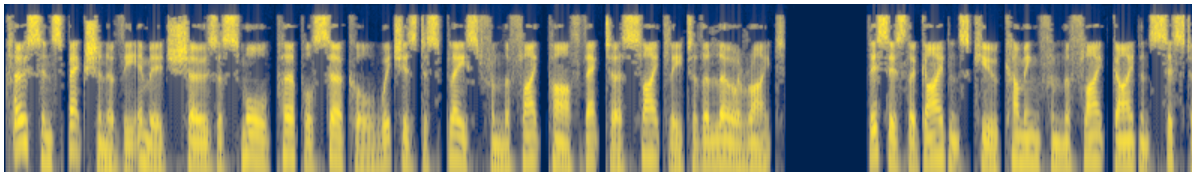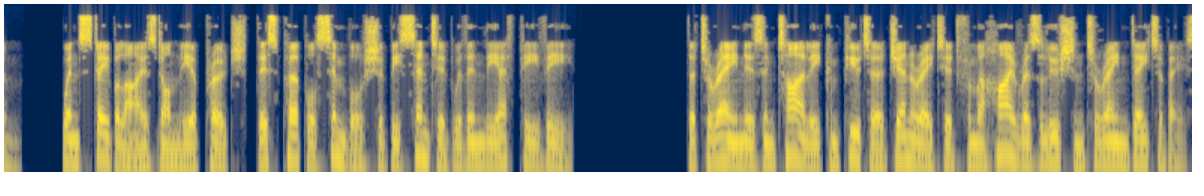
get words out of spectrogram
Close inspection of the image shows a small purple circle which is displaced from the flight path vector slightly to the lower right. This is the guidance cue coming from the flight guidance system. When stabilized on the approach, this purple symbol should be centered within the FPV. The terrain is entirely computer-generated from a high-resolution terrain database.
